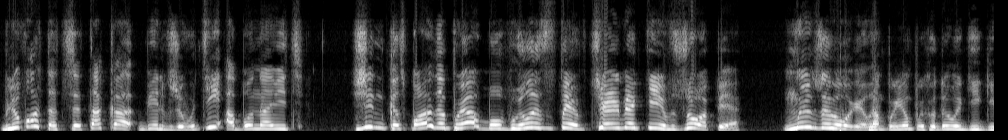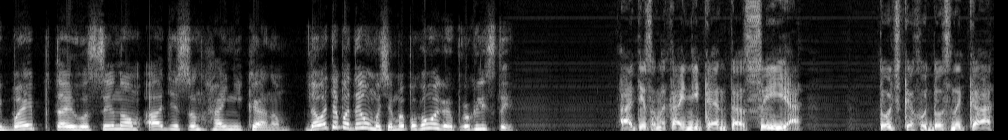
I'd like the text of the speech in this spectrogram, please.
блювота це така біль в животі або навіть Жінка спала прямо в глисти в черв'яки в жопі. Ми вже говорили. На прийом приходили Гігі Бейб та його сином Адісон Хайнікеном. Давайте подивимося, ми поговоримо про глісти. Атісон Хайнікен та Шия, точки художника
